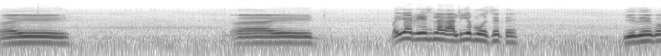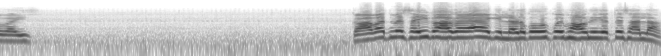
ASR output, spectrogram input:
आए आए भैया, रेस लगा लिए मुँह से थे ये देखो गाइस कहावत में सही कहा गया है कि लड़कों को कोई भाव नहीं देते साला।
